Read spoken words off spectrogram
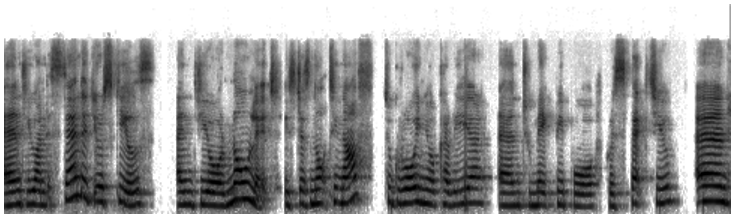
and you understand that your skills and your knowledge is just not enough to grow in your career and to make people respect you. And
